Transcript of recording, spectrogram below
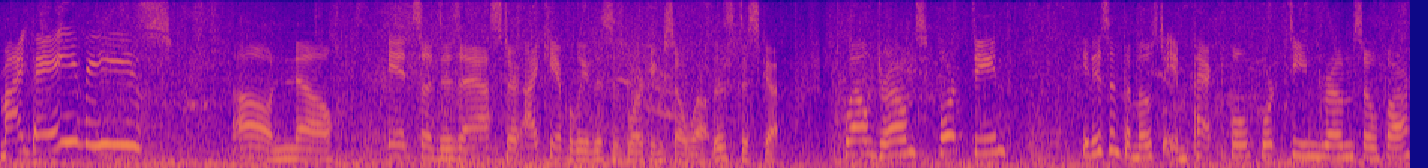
My babies! Oh no. It's a disaster. I can't believe this is working so well. This is disgusting. 12 drones, 14. It isn't the most impactful 14 drones so far.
